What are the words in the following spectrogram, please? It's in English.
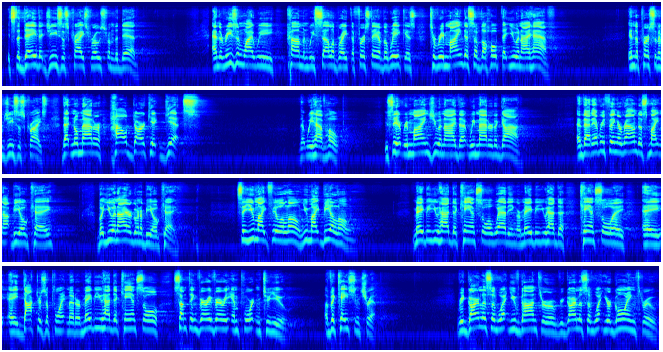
It's the day that Jesus Christ rose from the dead. And the reason why we come and we celebrate the first day of the week is to remind us of the hope that you and I have in the person of Jesus Christ. That no matter how dark it gets, that we have hope. You see, it reminds you and I that we matter to God and that everything around us might not be okay, but you and I are going to be okay. See, you might feel alone, you might be alone. Maybe you had to cancel a wedding, or maybe you had to cancel a, a, a doctor's appointment, or maybe you had to cancel something very, very important to you a vacation trip. Regardless of what you've gone through, regardless of what you're going through,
